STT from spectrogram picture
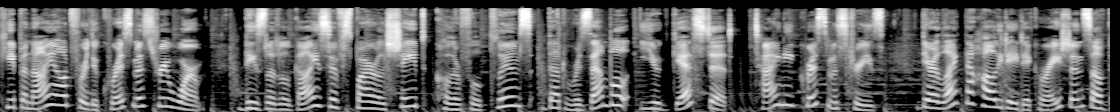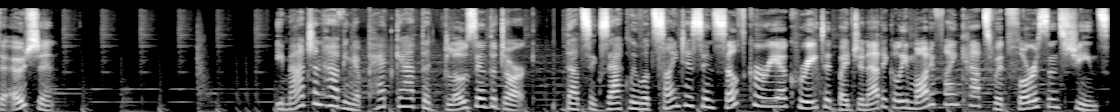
keep an eye out for the Christmas tree worm. These little guys have spiral-shaped, colorful plumes that resemble, you guessed it, tiny Christmas trees. They're like the holiday decorations of the ocean. Imagine having a pet cat that glows in the dark. That's exactly what scientists in South Korea created by genetically modifying cats with fluorescence genes.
